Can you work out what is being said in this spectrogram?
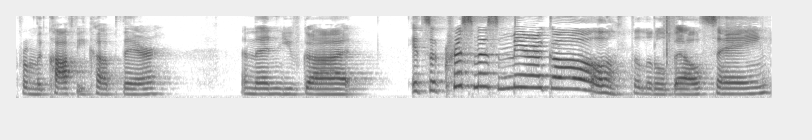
from the coffee cup there. And then you've got It's a Christmas Miracle, the little bell sang.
